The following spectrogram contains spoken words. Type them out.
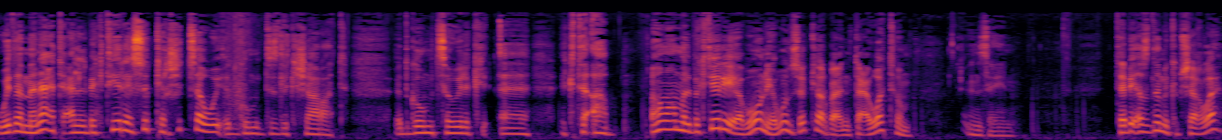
وإذا منعت عن البكتيريا سكر شو تسوي؟ تقوم تدز لك إشارات. تقوم تسوي لك آه اكتئاب. هم هم البكتيريا يبون يبون سكر بعد تعودتهم إنزين. تبي أصدمك بشغلة؟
